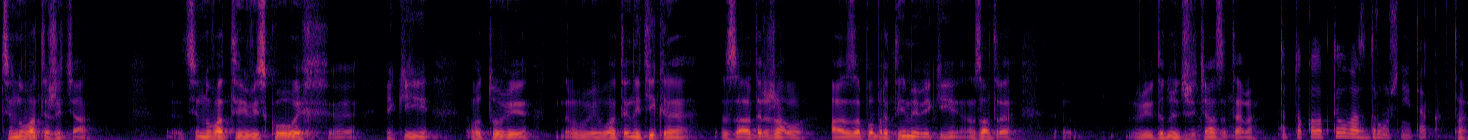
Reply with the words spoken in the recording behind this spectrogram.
цінувати життя, цінувати військових, е, які готові воювати не тільки за державу, а за побратимів, які завтра е, віддадуть життя за тебе. Тобто колектив у вас дружній, так? Так,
